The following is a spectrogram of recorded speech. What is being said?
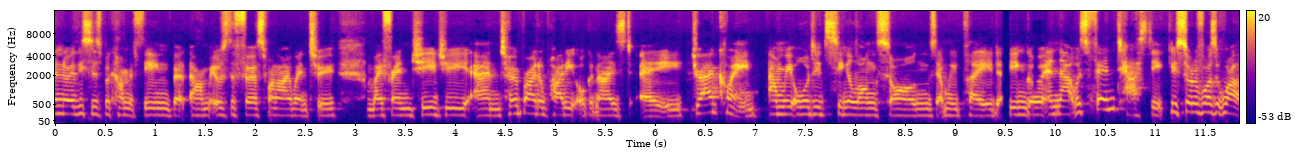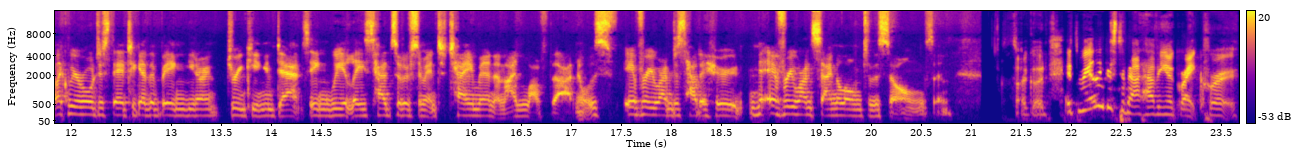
I know this has become a thing, but um, it was the first one I went to. My friend Gigi and her bridal party organized a drag queen, and we all did sing along songs and we played bingo, and that was fantastic. It sort of wasn't right like we were all just there together, being you know drinking and dancing. We at least had sort of some entertainment, and I loved that. And it was everyone just had a hoot, and everyone sang along to the songs, and so good. It's really just about having a great crew.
